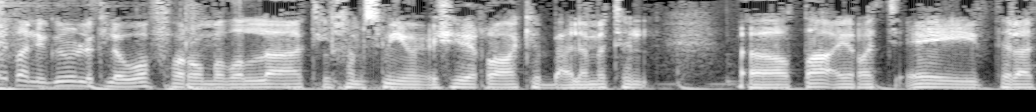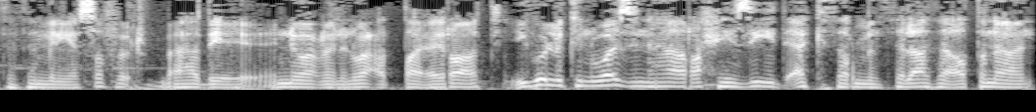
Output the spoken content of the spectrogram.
أيضا يقولوا لك لو وفروا مظلات ل 520 راكب على متن آه، طائرة A 380 هذه نوع من أنواع الطائرات. يقول لك إن وزنها راح يزيد أكثر من ثلاثة أطنان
